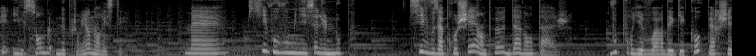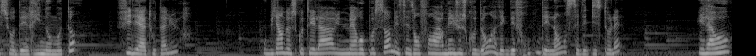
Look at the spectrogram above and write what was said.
et il semble ne plus rien en rester. Mais si vous vous munissez d'une loupe, si vous approchez un peu davantage, vous pourriez voir des geckos perchés sur des rhinomotos filé à toute allure Ou bien de ce côté-là, une mère opossum et ses enfants armés jusqu'aux dents avec des fronts, des lances et des pistolets. Et là-haut,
